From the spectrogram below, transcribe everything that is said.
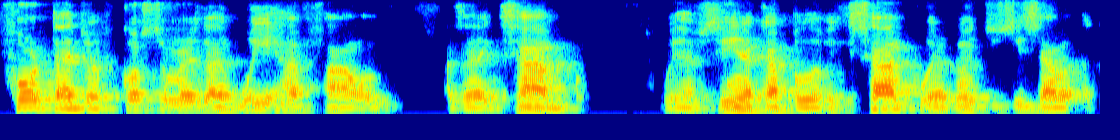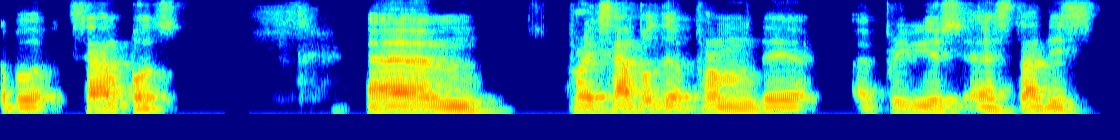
four types of customers that we have found as an example. We have seen a couple of examples. We are going to see some a couple of examples. Um, for example, the, from the uh, previous uh, studies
